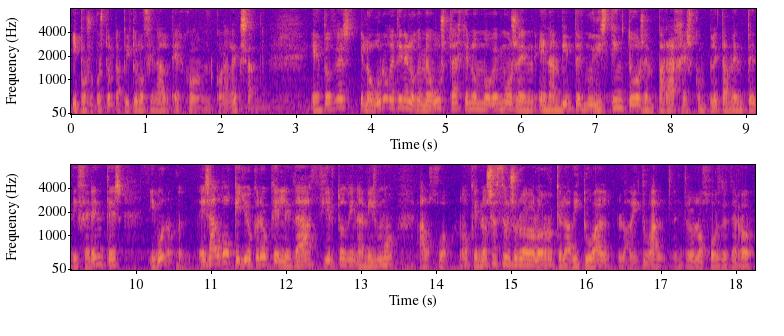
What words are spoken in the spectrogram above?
Y por supuesto el capítulo final es con, con Alexander. Entonces, lo bueno que tiene, lo que me gusta es que nos movemos en, en, ambientes muy distintos, en parajes completamente diferentes. Y bueno, es algo que yo creo que le da cierto dinamismo al juego, ¿no? Que no se hace un survival horror que lo habitual, lo habitual dentro de los juegos de terror,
